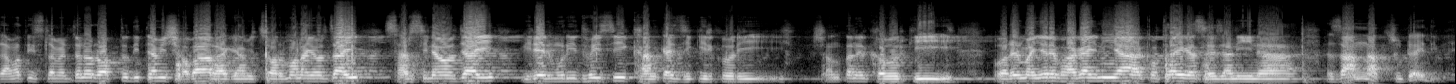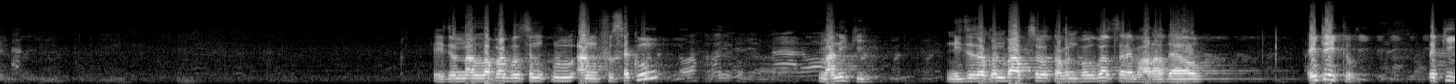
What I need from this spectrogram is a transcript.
জামাত ইসলামের জন্য রক্ত দিতে আমি সবার আগে আমি চরমনায়ও যাই সারসিনাও যাই বীরের মুড়ি ধইছি খানকায় জিকির করি। সন্তানের খবর কি? পরের মাইয়ারে ভাগাই নিয়া কোথায় গেছে জানি না। জান্নাত ছুটাই দিবে। এই জন্য আল্লাপাক বলছেন কু আংফুসাকুম মানে কি? নিজে যখন বাচ্চ তখন বউ বাচ্চারে ভাড়া দাও। এইটাই তো। কি?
